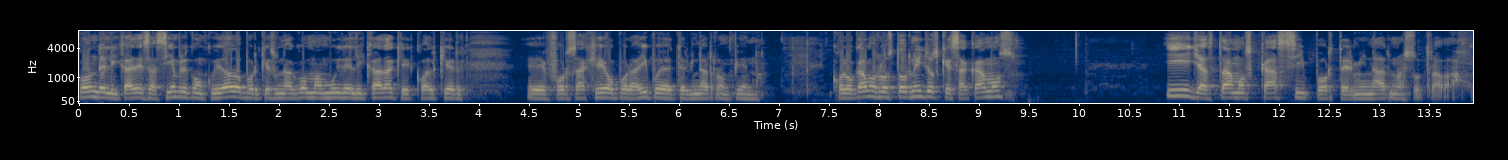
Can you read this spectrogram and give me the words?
con delicadeza, siempre con cuidado porque es una goma muy delicada que cualquier eh, forzajeo por ahí puede terminar rompiendo. Colocamos los tornillos que sacamos y ya estamos casi por terminar nuestro trabajo.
